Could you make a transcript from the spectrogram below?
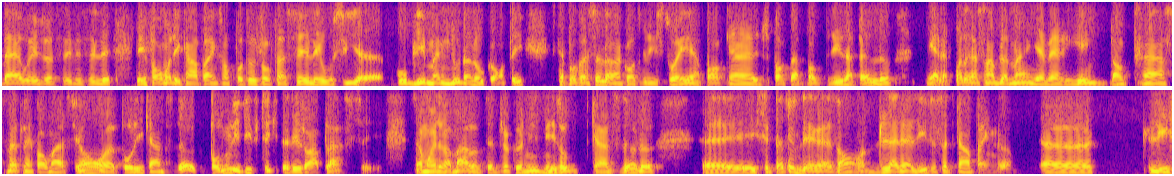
Ben oui, je sais, mais c'est les formats des campagnes sont pas toujours faciles et aussi, euh, faut oublier, même nous, dans nos comtés, c'était pas facile de rencontrer des citoyens, à part quand du porte-à-porte et des appels, là. Il n'y avait pas de rassemblement, il n'y avait rien. Donc, transmettre l'information euh, pour les candidats, pour nous, les députés qui étaient déjà en place, c'est un moindre mal, on était déjà connus, mais les autres candidats, là, euh, c'est peut-être une des raisons de l'analyse de cette campagne-là. Euh, les,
